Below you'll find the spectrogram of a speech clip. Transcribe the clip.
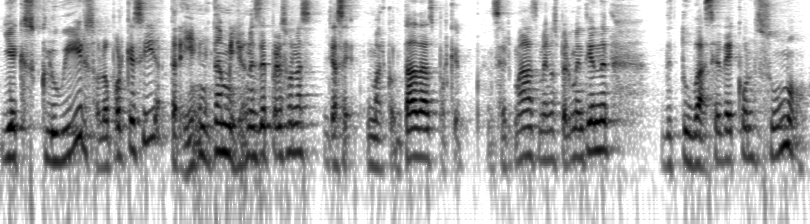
y excluir solo porque sí a 30 millones de personas, ya sé, mal contadas, porque pueden ser más, menos, pero me entienden de tu base de consumo.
